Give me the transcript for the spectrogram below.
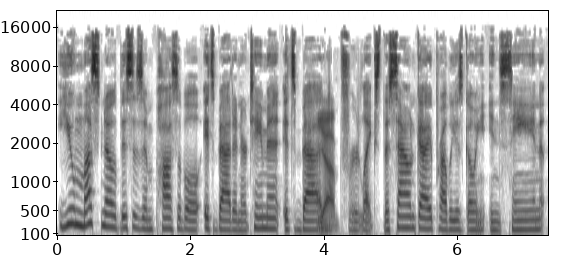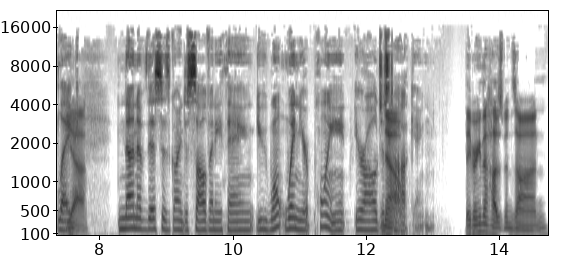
you must know this is impossible it's bad entertainment it's bad Yeah. for like the sound guy probably is going insane like yeah, none of this is going to solve anything you won't win your point you're all just No. talking they bring the husbands on.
